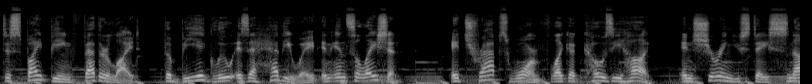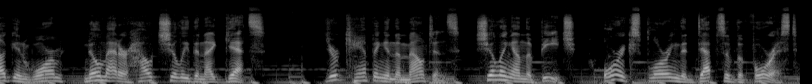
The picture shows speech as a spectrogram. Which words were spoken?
Despite being feather light, the Biigloo is a heavyweight in insulation. It traps warmth like a cozy hug, ensuring you stay snug and warm no matter how chilly the night gets. You're camping in the mountains, chilling on the beach, or exploring the depths of the forest,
